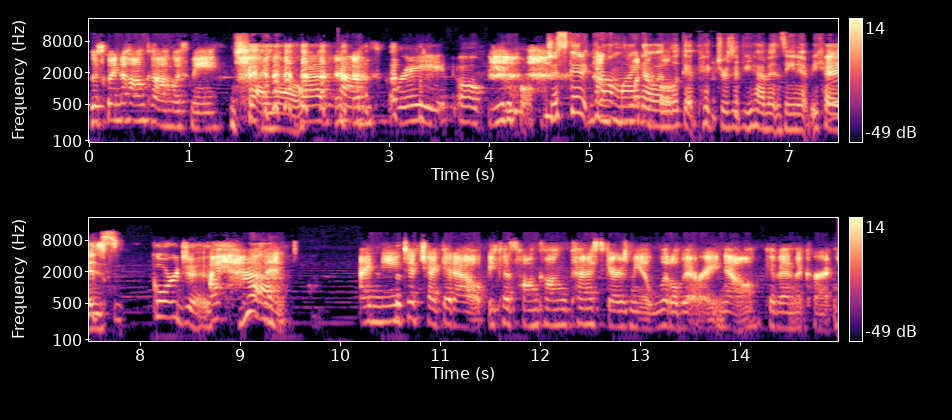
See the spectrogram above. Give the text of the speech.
Who's going to Hong Kong with me? Yeah, I know. That sounds great. Oh, beautiful. Just get, get Sounds on and look at pictures if you haven't seen it because It's gorgeous. I haven't. I need to check it out because Hong Kong kind of scares me a little bit right now, given the current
